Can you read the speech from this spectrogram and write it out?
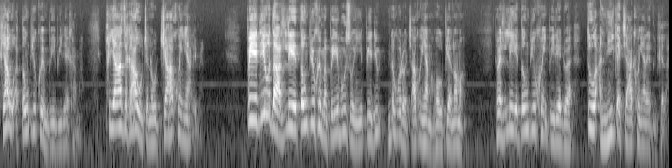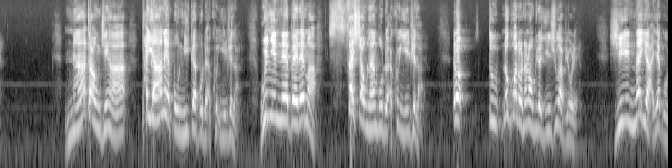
ဖျားကိုအသုံးပြုခွင့်ပေးပြီးတဲ့အခါမှာ ဖျားစကားကိုကျွန်တော်ကြားခွင့်ရလိမ့်မယ်ပေတရုသာလှေသုံးပြုခွင့်မပေးဘူးဆိုရင်ပေတရုနှုတ်ကတော့ကြားခွင့်ရမှာမဟုတ်ဘူးပြန်တော့မှာဒါပေမဲ့လှေသုံးပြုခွင့်ပေးတဲ့အတွက်သူကအနီးကကြားခွင့်ရတဲ့သူဖြစ်လာတယ်နားထောင်ခြင်းဟာဖျားနဲ့ပုံနီးကပ်ဖို့အတွက်အခွင့်အရေးဖြစ်လာတယ်ဝိညာဉ်နယ်ပယ်ထဲမှာဆက်လျှောက်လန်းဖို့အတွက်အခွင့်အရေးဖြစ်လာတယ်အဲ့တော့သူနှုတ်ကပတ်တော်နောက်နောက်ပြီးတော့ယေရှုကပြောတယ်ရေနက်ရအရက်ကို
